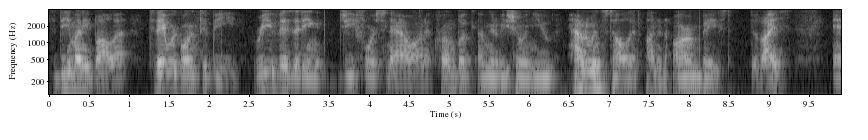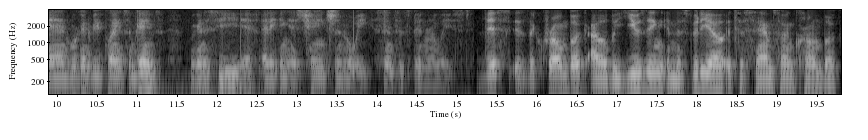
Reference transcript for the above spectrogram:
It's D Money Balla. Today we're going to be revisiting GeForce Now on a Chromebook. I'm going to be showing you how to install it on an ARM-based device and we're going to be playing some games. We're going to see if anything has changed in a week since it's been released. This is the Chromebook I will be using in this video. It's a Samsung Chromebook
